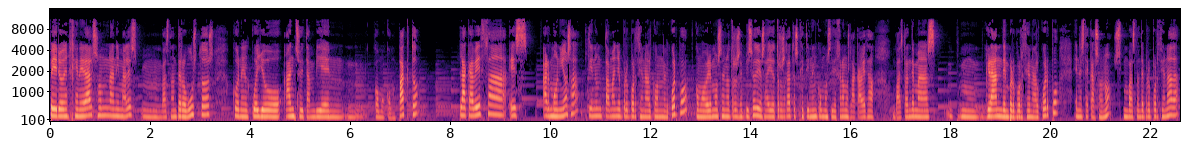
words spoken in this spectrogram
Pero en general son animales mmm, bastante robustos, con el cuello ancho y también mmm, como compacto. La cabeza es armoniosa, tiene un tamaño proporcional con el cuerpo. Como veremos en otros episodios, hay otros gatos que tienen como si dijéramos la cabeza bastante más mmm, grande en proporción al cuerpo. En este caso no, es bastante proporcionada.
